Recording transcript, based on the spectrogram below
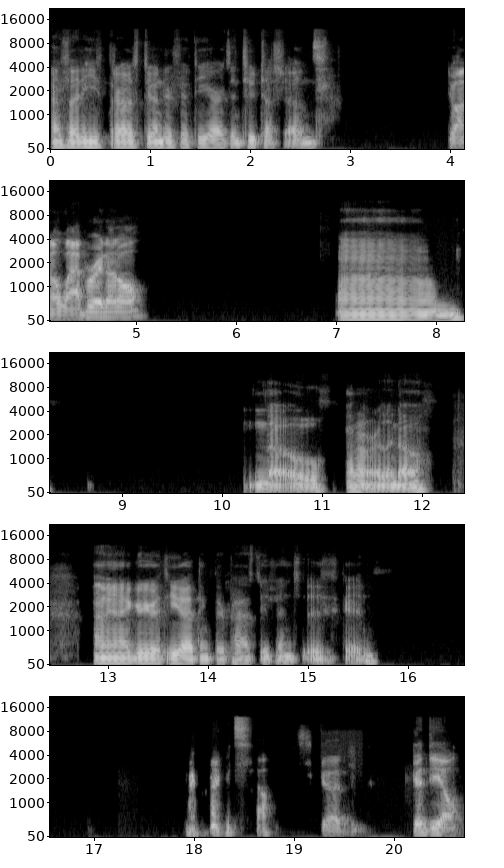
I said he throws 250 yards and two touchdowns Do you want to elaborate at all? Um, no, I don't really know. I mean, I agree with you. I think their pass defense is good. Sounds good. Good deal.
